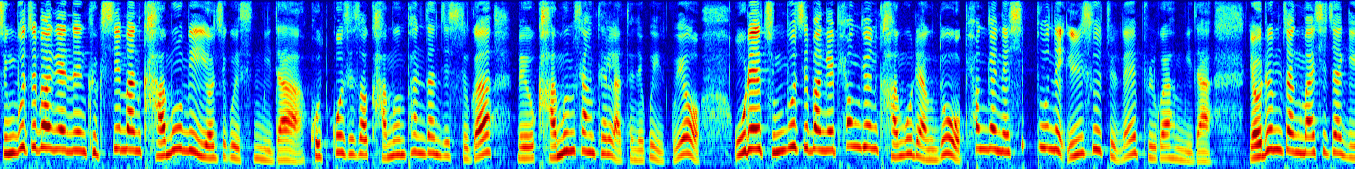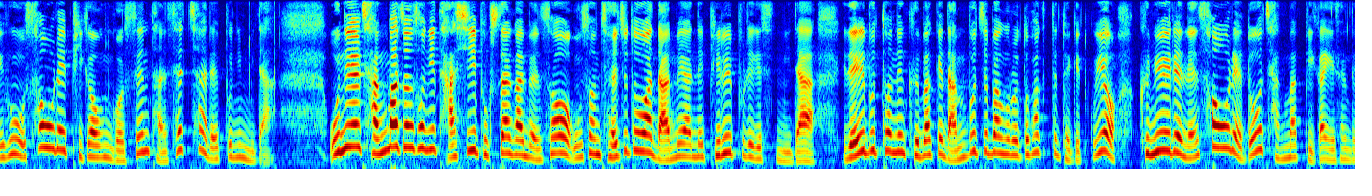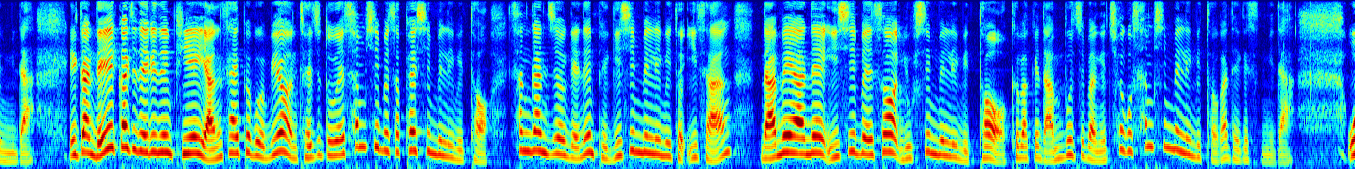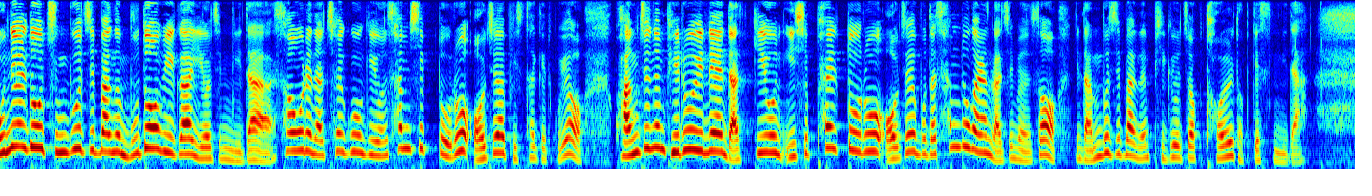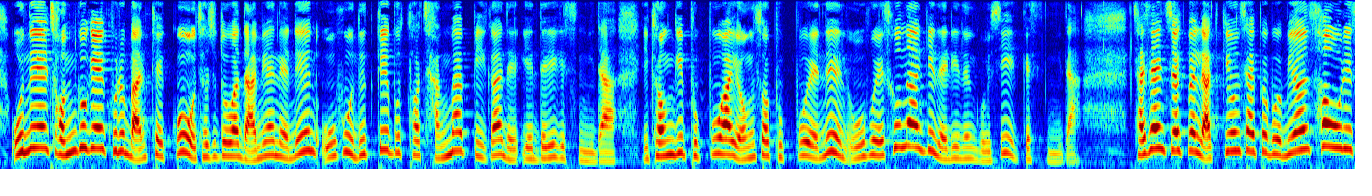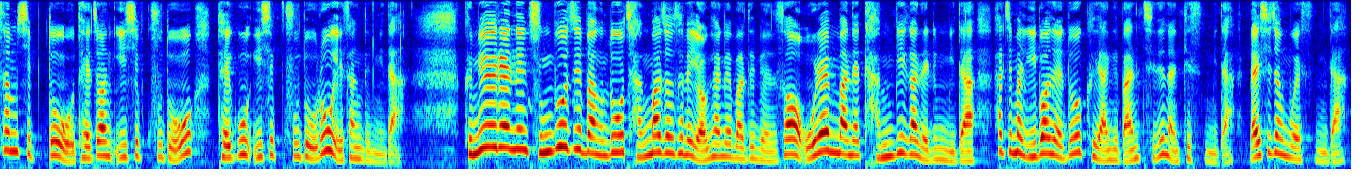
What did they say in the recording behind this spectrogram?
중부지방에는 극심한 가뭄이 이어지고 있습니다. 곳곳에서 가뭄 판단 지수가 매우 가뭄 상태를 나타내고 있고요. 올해 중부지방의 평균 강우량도 평년의 10분의 1 수준에 불과합니다. 여름 장마 시작 이후 서울에 비가 온 것은 단 세 차례뿐입니다. 오늘 장마전선이 다시 북상하면서 우선 제주도와 남해안에 비를 뿌리겠습니다. 내일부터는 그 밖에 남부지방으로도 확대되겠고요. 금요일에는 서울에도 장맛비가 예상됩니다. 일단 내일까지 내리는 비의 양 살펴보면 제주도에 30에서 80mm, 산간 지역에는 120mm 이상, 남해안에 20에서 60mm, 그 밖에 남부지방에 최고 30mm가 되겠습니다. 오늘도 중부지방은 무더위가 이어집니다. 서울의 낮 최고 기온 30도로 어제와 비슷하겠고요. 광주는 비로 인해 낮 기온 28도로 어제보다 3도가량 낮으면서 남부지방은 비교적 덜 덥겠습니다. 오늘 전국에 구름 많겠고 제주도와 남해안에는 오후 늦게부터 장맛비가 예, 내리겠습니다. 경기 북부와 영서 북부에는 오후에 소나기 내리는 곳이 있겠습니다. 자세한 지역별 낮 기온 살펴보면 서울이 30도, 대전 29도, 대구 29도로 예상됩니다. 금요일에는 중부지방도 장마전선의 영향을 받으면서 오랜만에 단비가 내립니다. 하지만 이번에도 그 양이 많지는 않겠습니다. 날씨 정보였습니다.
